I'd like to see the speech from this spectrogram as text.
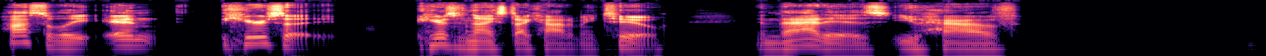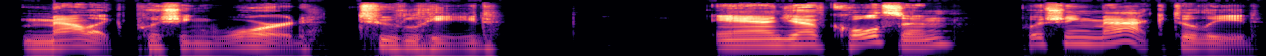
Possibly. And here's a here's a nice dichotomy too. And that is you have Malik pushing Ward to lead, and you have Coulson pushing Mack to lead.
